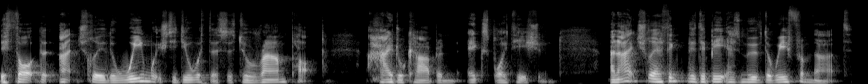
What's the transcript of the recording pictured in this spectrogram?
they thought that actually the way in which to deal with this is to ramp up hydrocarbon exploitation. And actually, I think the debate has moved away from that.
